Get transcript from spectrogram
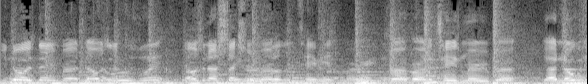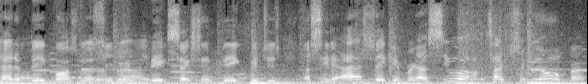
You know his name, bro. That was, Who in, was with? that was in that section, Niggas bro. Latavius Murray. nigga. Bro, bro, Lataze Murray, bro. Y'all know we had a big boss with us, bro. Big section, big bitches. Y'all see the ass shaking, bro. Y'all see what type of shit we on, bro.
